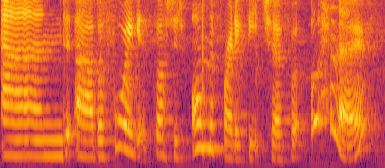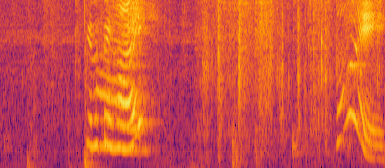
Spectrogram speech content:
And uh, before I get started on the Friday Feature for. Oh, hello. You going to say hi? Hi.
